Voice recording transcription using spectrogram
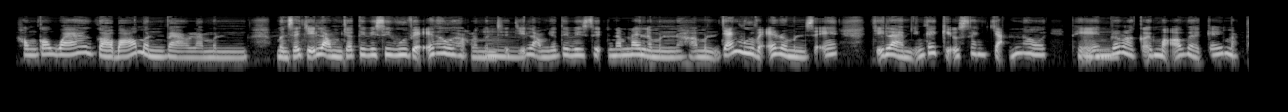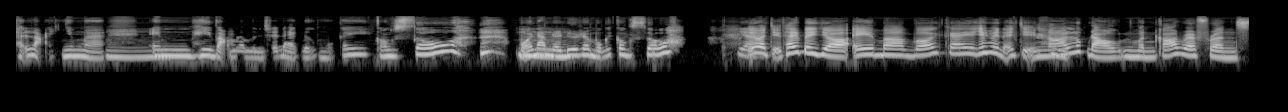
không có quá gò bó mình vào là mình mình sẽ chỉ lòng cho TVC vui vẻ thôi, hoặc là mình sẽ Ừm. chỉ lòng cho TVC năm nay là mình h mình chán vui vẻ rồi mình sẽ chỉ làm những cái kiểu sang chảnh thôi. Thì em Ừm. rất là cởi mở về cái mặt thể loại, nhưng mà Ừm. em hy vọng là mình sẽ đạt được một cái con số, mỗi năm đều Ừm. đưa ra một cái con số. Nhưng mà Yeah. chị thấy bây giờ em, ơ, với cái giống như nãy chị nói lúc đầu mình có reference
